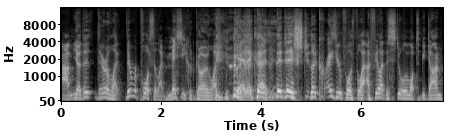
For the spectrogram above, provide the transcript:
Um, you know, there, there are like there are reports that like Messi could go. Like, yeah, they're crazy, They're, they're, they're crazy reports, but like I feel like there's still a lot to be done,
